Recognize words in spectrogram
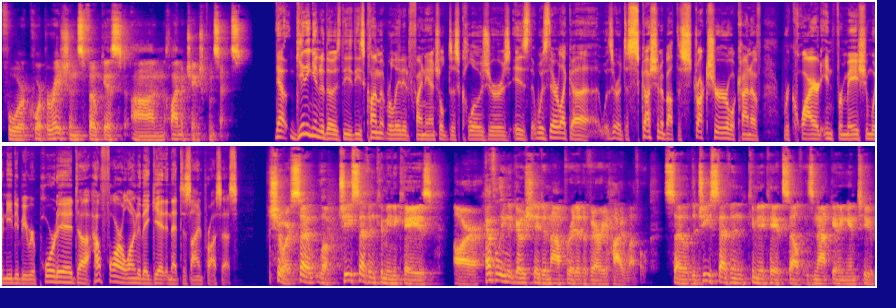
for corporations focused on climate change concerns. Now, getting into those these, these climate related financial disclosures is that was there like a was there a discussion about the structure? What kind of required information would need to be reported? Uh, how far along do they get in that design process? Sure. So, look, G7 communiques are heavily negotiated and operate at a very high level. So, the G7 communique itself is not getting into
